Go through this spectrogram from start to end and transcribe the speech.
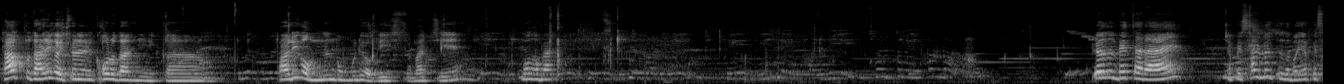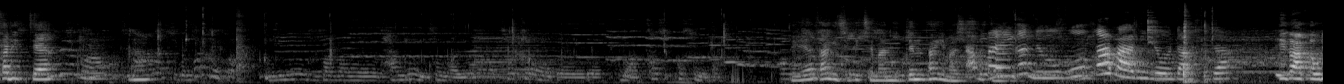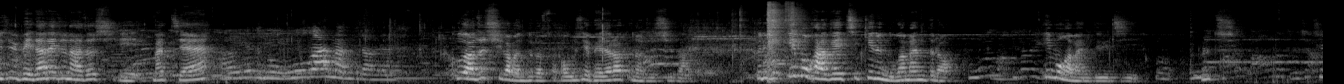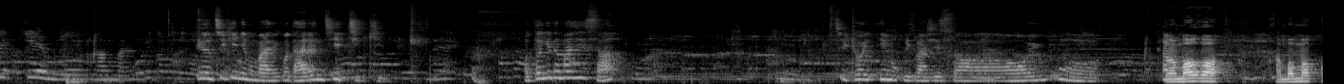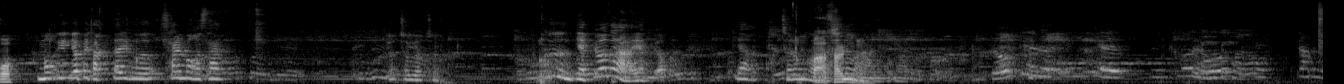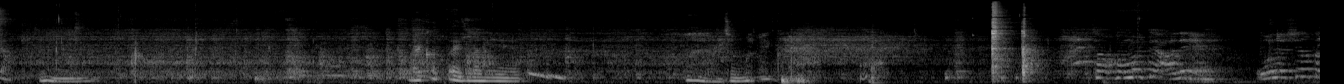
닭도 다리가 있잖아요. 걸어 다니니까. 다리가 없는 동물이 어디 있어, 맞지? 먹어봐. 뼈는 뱉어라. 옆에 살만 뜯어봐. 옆에 살 있지? 응. 얘야 닭이 지겠지만 이때는 닭이 맛있어. 아빠 이거 누구가 만들었어? 이거 아까 우리 집에 배달해준 아저씨 맞지? 아니 누구가 만들었어? 그 아저씨가 만들었어. 우리 집에 배달 왔던 아저씨가. 그리고 이모 가게 치킨은 누가 만들어? 이모가 만들지. 그렇지. 치킨 뭐가 만들어? 이건 치킨 이모 아니고 다른 집 치킨. 어떤 게 더 맛있어? 치킨 이모 게 맛있어. 어이구. 그럼 먹어. 한번 먹고. 뭐 옆에 닭다리 그 살 먹어 살. 요쪽 요쪽. 그건 야 뼈다. 야 뼈가. 야 닭처럼 거 맛있는 걸 마살이네. 아니구나. 여기는 이게 이거 이렇게 잘라. 많이 컸다 이주라니. 아, 정말 많이 컸다. 자 건물대 안에 오늘 신었던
